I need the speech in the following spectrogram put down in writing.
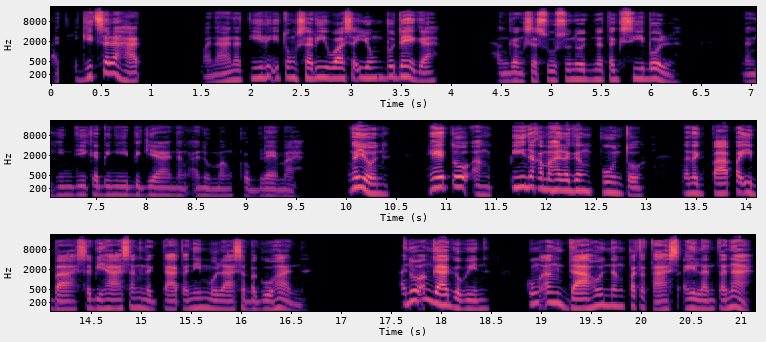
at higit sa lahat, mananatili itong sariwa sa iyong bodega hanggang sa susunod na tagsibol nang hindi ka binibigyan ng anumang problema. Ngayon, heto ang pinakamahalagang punto na nagpapaiba sa bihasang nagtatanim mula sa baguhan. Ano ang gagawin kung ang dahon ng patatas ay lantana,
